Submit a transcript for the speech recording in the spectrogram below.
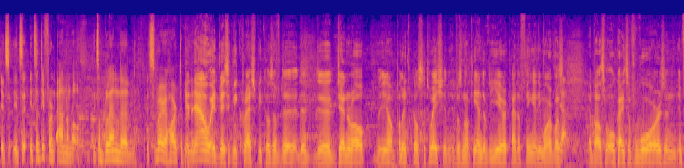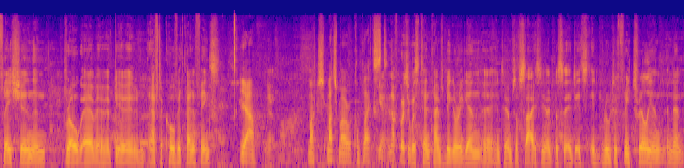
it's it's a, it's a different animal it's a blended it's very hard to predict now it basically crashed because of the, the, the general you know political situation. It was not the end of the year kind of thing anymore. It was Yeah. about all kinds of wars and inflation and pro uh, uh, uh, after COVID kind of things. yeah Yeah. Much much more complex Yeah, and of course it was ten times bigger again uh, in terms of size. You know, it was it, it's, it grew to three trillion, and then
